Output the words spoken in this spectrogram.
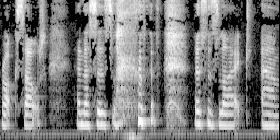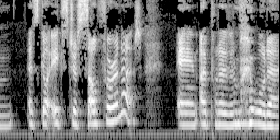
rock salt, and this is this is like um, it's got extra sulfur in it, and I put it in my water,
